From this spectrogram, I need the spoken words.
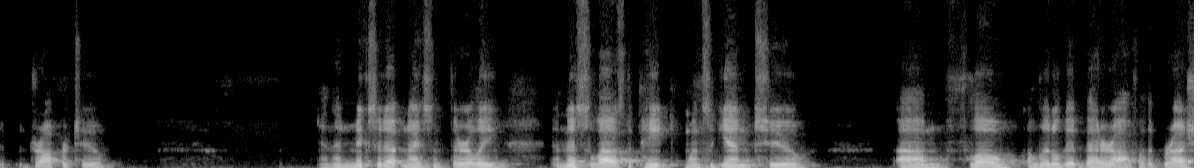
a drop or two, and then mix it up nice and thoroughly. And this allows the paint, once again, to um, flow a little bit better off of the brush.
